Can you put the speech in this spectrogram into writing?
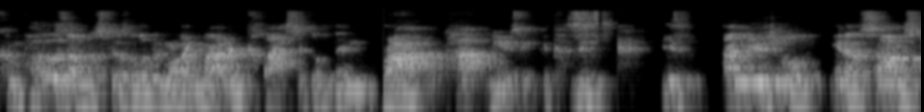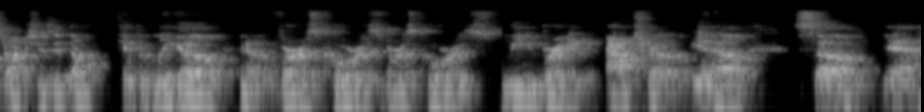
compose almost feels a little bit more like modern classical than rock or pop music because it's these unusual, you know, song structures that don't typically go, you know, verse, chorus, verse, chorus, lead break, outro, you know. So yeah.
